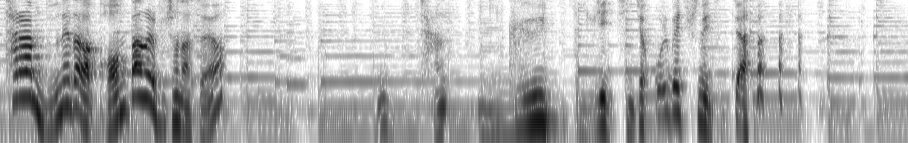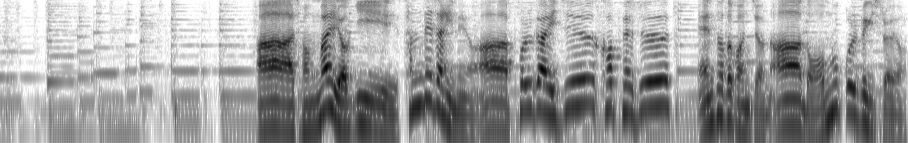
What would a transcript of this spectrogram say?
사람 눈에다가 건빵을 붙여놨어요? 음, 장, 그, 이게 진짜 꼴배추네, 진짜. 아, 정말 여기 3대장이네요. 아, 폴가이즈, 컵헤드, 엔터 더 건전. 아, 너무 꼴배기 싫어요.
